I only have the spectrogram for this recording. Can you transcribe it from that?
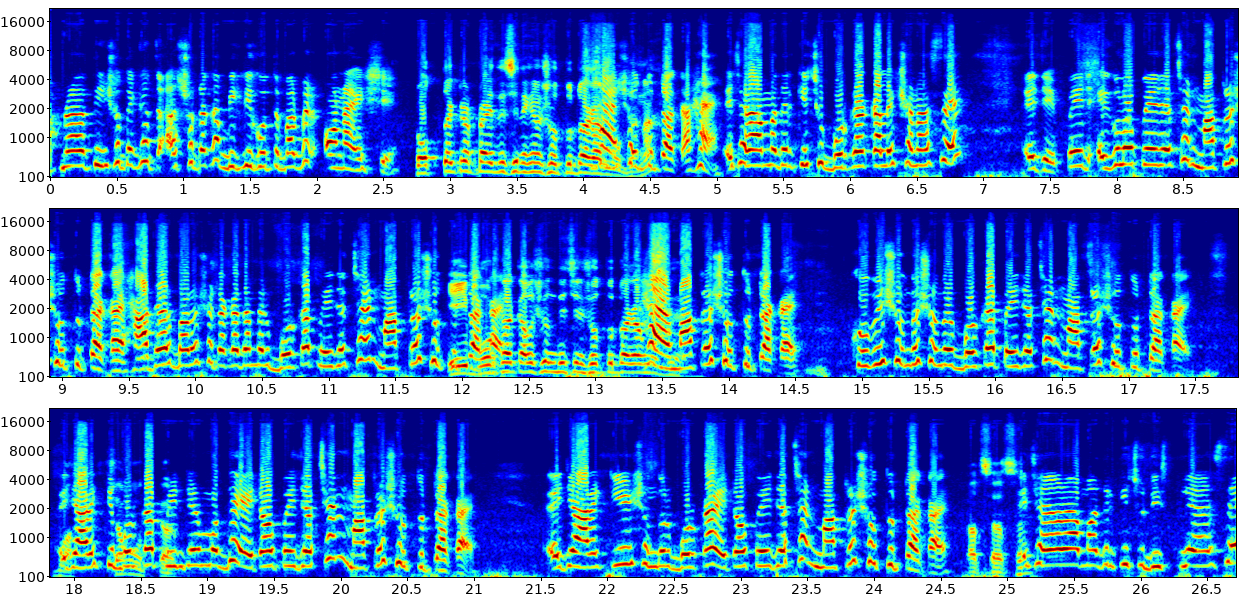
আপনারা তিনশো থেকে চারশো টাকা বিক্রি করতে পারবেন অনায়াসে। প্রত্যেকটা প্রাইস এখানে 70 টাকার হ্যাঁ সত্তর টাকা হ্যাঁ। এছাড়া আমাদের কিছু বোরকার কালেকশন আছে। এই যে এগুলো পেয়ে যাচ্ছেন মাত্র সত্তর টাকায়। হাজার বারোশো টাকা দামের বোরকা পেয়ে যাচ্ছেন মাত্র সত্তর বোরকা কালেকশন দিচ্ছেন 70 টাকার হ্যাঁ মাত্র সত্তর টাকায়। খুবই সুন্দর সুন্দর বোরকা পেয়ে যাচ্ছেন মাত্র সত্তর টাকায়। এই যে আরেকটি বোরকা প্রিন্টের মধ্যে এটাও পেয়ে যাচ্ছেন মাত্র সত্তর টাকায়। এই যে আরেকটি সুন্দর বোরকা এটাও পেয়ে যাচ্ছেন মাত্র সত্তর টাকায়। আচ্ছা আচ্ছা। এছাড়া আমাদের কিছু ডিসপ্লে আছে।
